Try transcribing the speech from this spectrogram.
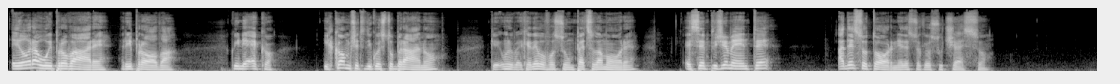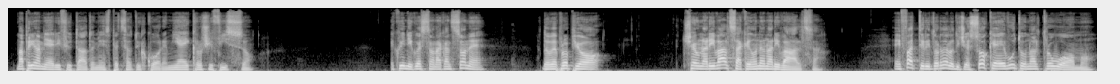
e ora vuoi provare, riprova. Quindi ecco, il concept di questo brano, che credevo fosse un pezzo d'amore, è semplicemente adesso torni, adesso che ho successo. Ma prima mi hai rifiutato, mi hai spezzato il cuore, mi hai crocifisso. E quindi questa è una canzone dove proprio c'è una rivalsa che non è una rivalsa. E infatti il ritornello dice: So che hai avuto un altro uomo.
